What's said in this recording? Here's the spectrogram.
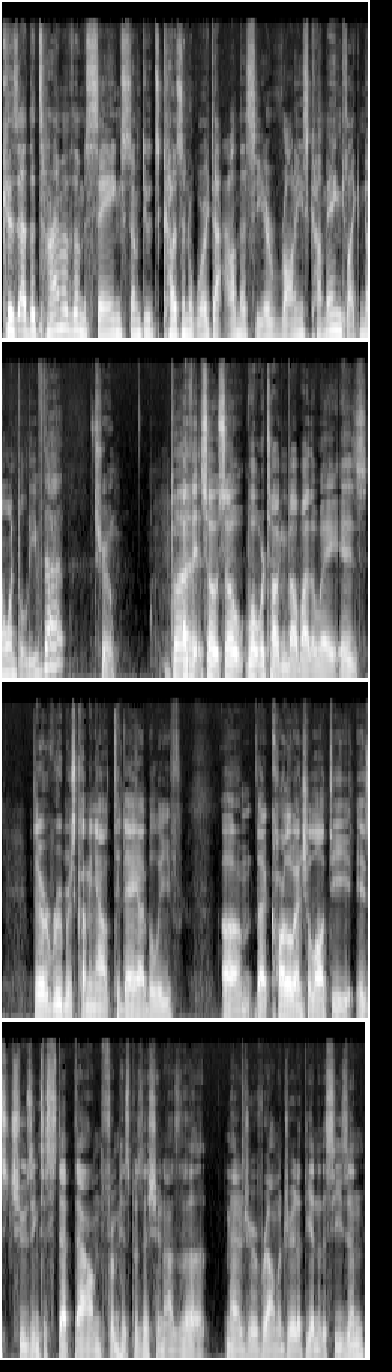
Because at the time of them saying some dude's cousin worked at Al Nassr, Ronnie's coming, like no one believed that. True. But I thi- so so what we're talking about, by the way, is there are rumors coming out today, I believe, um, that Carlo Ancelotti is choosing to step down from his position as the manager of Real Madrid at the end of the season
